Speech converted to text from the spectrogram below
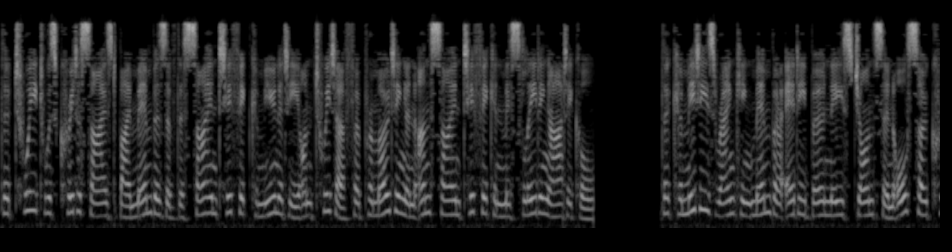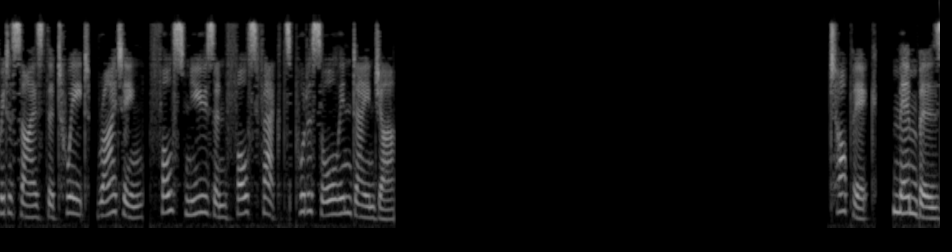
The tweet was criticized by members of the scientific community on Twitter for promoting an unscientific and misleading article. The committee's ranking member Eddie Bernice Johnson also criticized the tweet, writing, False news and false facts put us all in danger. Members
